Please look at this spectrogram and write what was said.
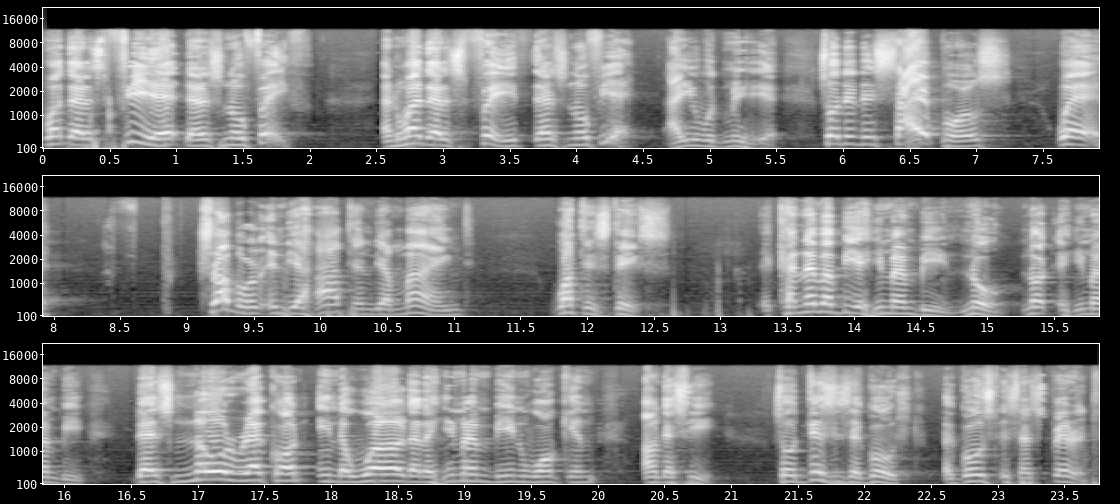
Where there is fear, there is no faith. And where there is faith, there is no fear. Are you with me here? So the disciples were troubled in their heart and their mind. What is this? It can never be a human being. No, not a human being. There's no record in the world that a human being walking on the sea. So this is a ghost. A ghost is a spirit.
